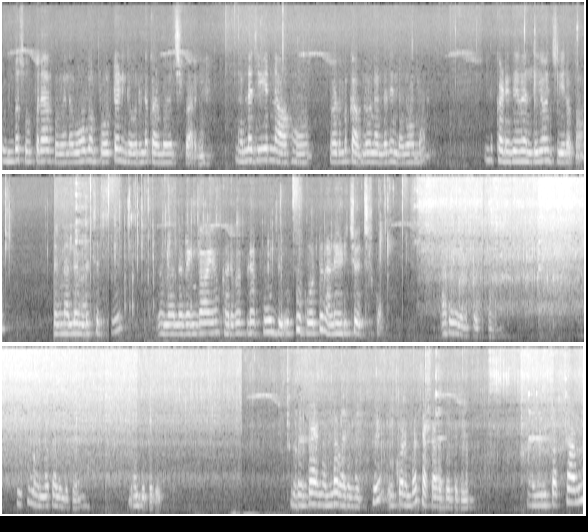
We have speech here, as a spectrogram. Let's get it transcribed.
ரொம்ப சூப்பராக இருக்கும். இந்த ஓமம் போட்டு நீங்கள் உருண்டை குழம்பு வச்சு பாருங்கள் நல்ல ஜீரணம் ஆகும் உடம்புக்கு அவ்வளோ நல்லது இந்த ஓமம். இந்த கடுகு வெந்தயம் ஜீரகம். இதுக்கு நல்லா இடிச்சிருச்சு நம்ம அந்த வெங்காயம் கருவேப்பிலை பூண்டு உப்பு போட்டு நல்லா இடித்து வச்சுருக்கோம். அதையும் எடுத்து வச்சுக்கோங்க வச்சு நல்லா கலந்துக்கோங்க. மஞ்சள் பொடி. இந்த வெங்காயம் நல்லா வதங்கிட்டு இப்போ நம்ம தக்காளி போட்டுக்கலாம். அது தக்காளி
